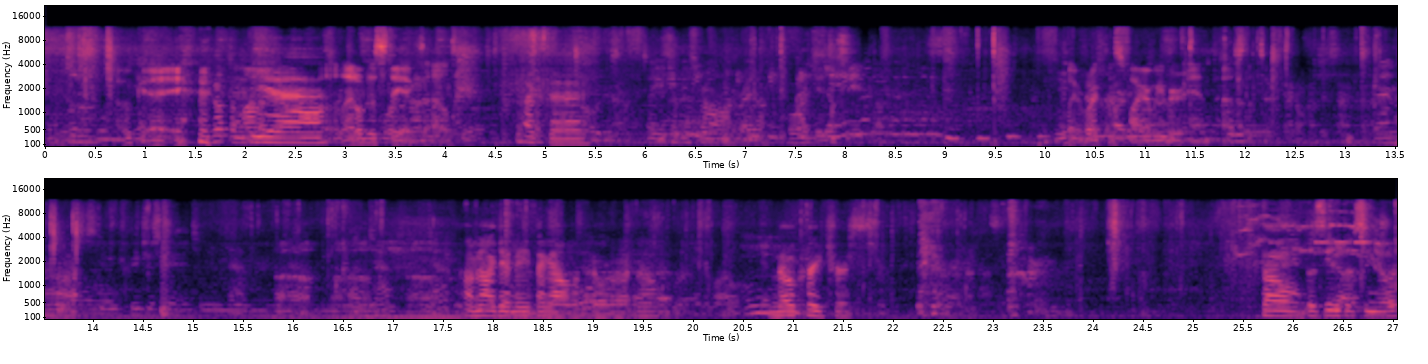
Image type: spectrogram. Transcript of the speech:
Okay. Yeah. Well, that'll just stay exiled. Okay. So you took this wrong right off the board. Play Reckless Fireweaver and pass the Uh-huh. I'm not getting anything out of the field right now. No creatures. So Lo siento, señor.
